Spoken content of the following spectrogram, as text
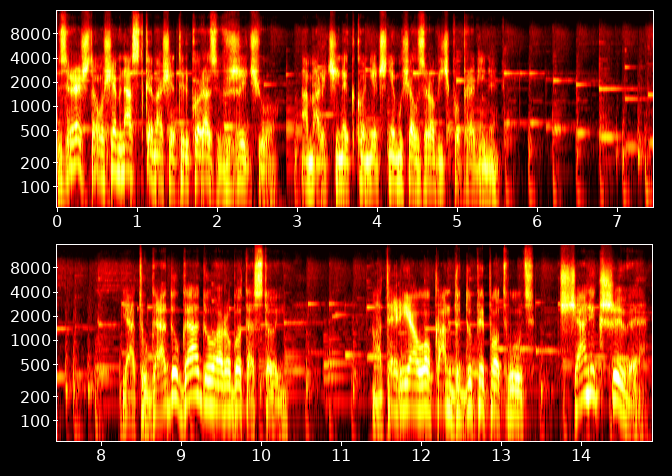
Zresztą osiemnastkę ma się tylko raz w życiu, a Marcinek koniecznie musiał zrobić poprawiny. Ja tu gadu, gadu, a robota stoi. Materiał okant dupy potłuc, ściany krzywe.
